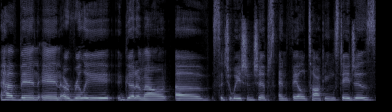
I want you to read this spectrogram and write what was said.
have been in a really good amount of situationships and failed talking stages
